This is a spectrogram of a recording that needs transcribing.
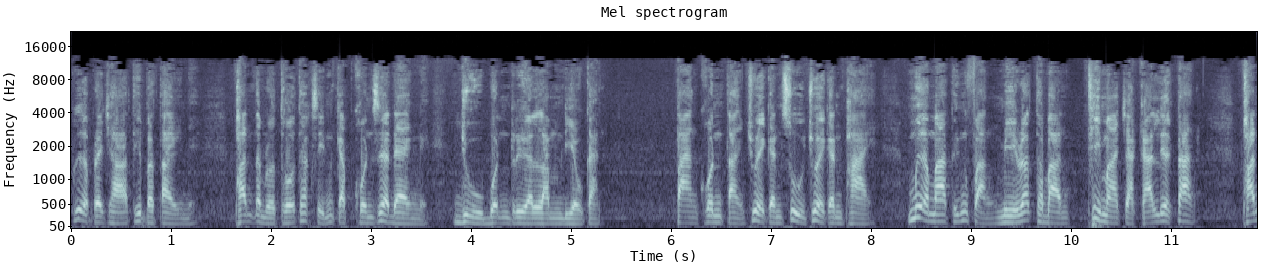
เพื่อประชาธิปไตยเนี่ยพันตำรวจโททักษิณกับคนเสื้อแดงเนี่ยอยู่บนเรือลำเดียวกัน ต่างคนต่างช่วยกันสู้ช่วยกันพาย เมื่อมาถึงฝั่งมีรัฐบาลที่มาจากการเลือกตั้ง พัน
